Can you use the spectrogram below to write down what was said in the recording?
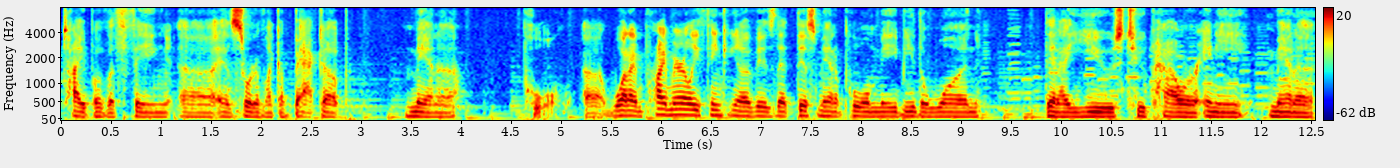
type of a thing uh, as sort of like a backup mana pool. Uh, what I'm primarily thinking of is that this mana pool may be the one that I use to power any mana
